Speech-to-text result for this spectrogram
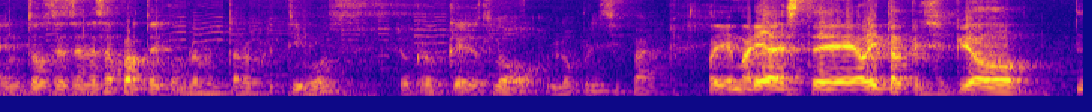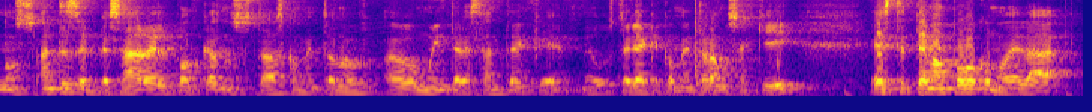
¿no? Entonces, en esa parte de complementar objetivos, yo creo que es lo, lo principal. Oye María, este, ahorita al principio, nos, antes de empezar el podcast, nos estabas comentando algo muy interesante que me gustaría que comentáramos aquí. Este tema un poco como de la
